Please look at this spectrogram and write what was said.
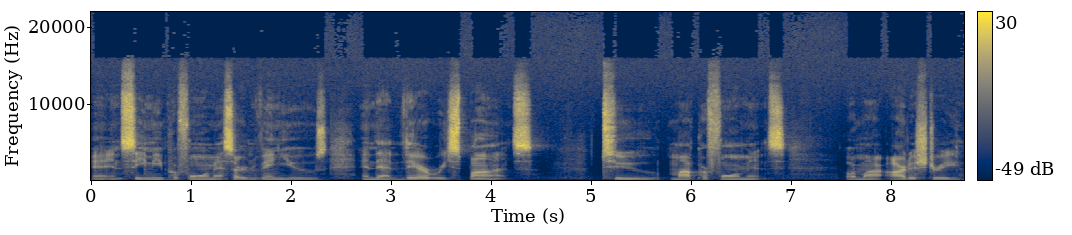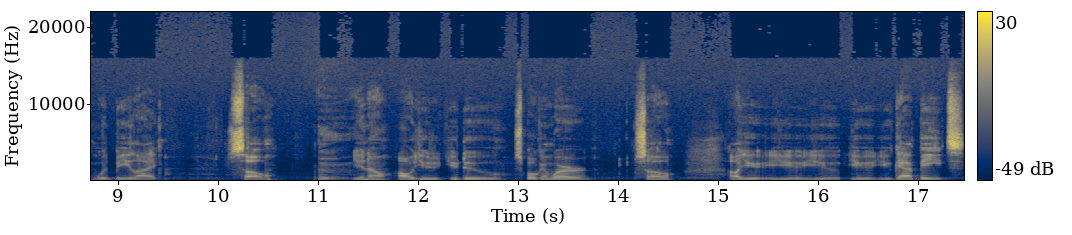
and, and see me perform at certain venues, and that their response to my performance or my artistry would be like, so, you know, oh, you you do spoken word, so, oh, you you you you you got beats,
